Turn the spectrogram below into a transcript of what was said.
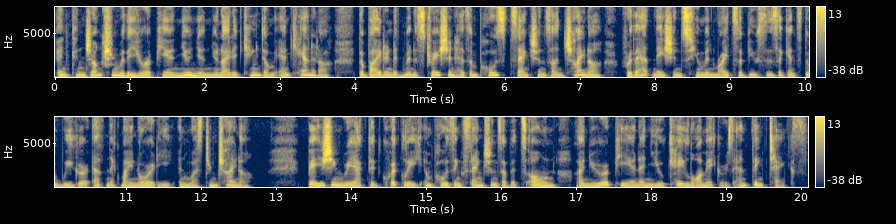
In conjunction with the European Union, United Kingdom, and Canada, the Biden administration has imposed sanctions on China for that nation's human rights abuses against the Uyghur ethnic minority in Western China. Beijing reacted quickly, imposing sanctions of its own on European and UK lawmakers and think tanks.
